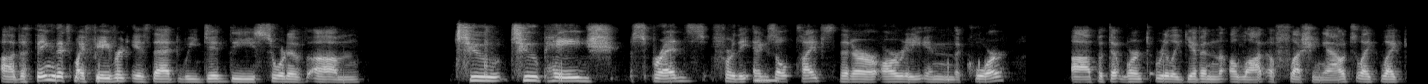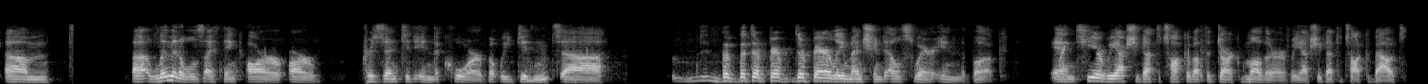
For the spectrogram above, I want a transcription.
Uh, the thing that's my favorite is that we did the sort of um, two two page spreads for the Mhm. Exalt types that are already in the core, uh, but that weren't really given a lot of fleshing out. Like like um, uh, liminals, I think, are are presented in the core, but we didn't. Uh, but but they're they're barely mentioned elsewhere in the book. And here we actually got to talk about the Dark Mother. We actually got to talk about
